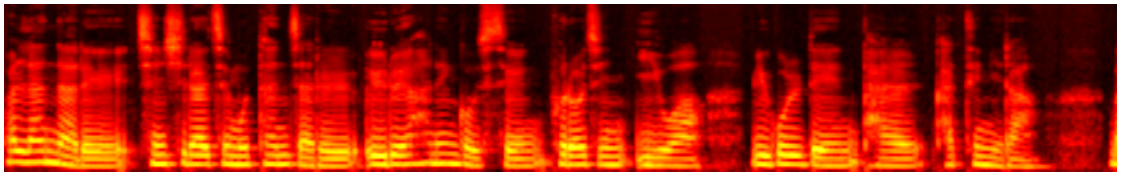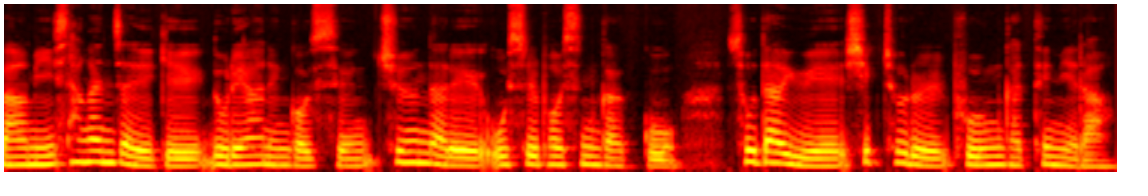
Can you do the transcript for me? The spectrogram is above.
환란 날에 진실하지 못한 자를 의뢰하는 것은 부러진 이와 위골된 발 같으니라. 마음이 상한 자에게 노래하는 것은 추운 날에 옷을 벗음 같고 소다 위에 식초를 부음 같으니라.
